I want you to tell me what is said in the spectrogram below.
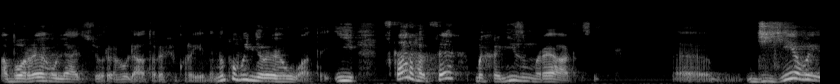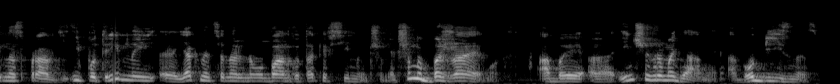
або регуляцію регуляторів України, ми повинні реагувати. І скарга це механізм реакції. Е, Дієвий насправді і потрібний е, як Національному банку, так і всім іншим. Якщо ми бажаємо, аби е, інші громадяни або бізнес,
